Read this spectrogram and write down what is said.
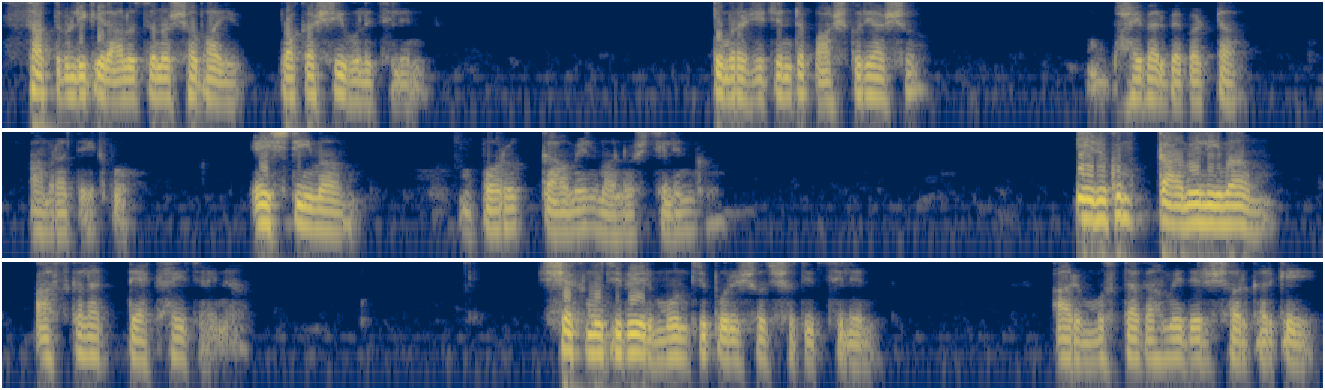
ছাত্রলীগের আলোচনা সভায় প্রকাশ্যেই বলেছিলেন। তোমরা রিটেনটা পাশ করে আসো। ভাইবার ব্যাপারটা আমরা দেখব। এইচটি ইমাম বড় কামেল মানুষ ছিলেন গো। এরকম কামেল ইমাম আজকাল আর দেখাই যায় না। শেখ মুজিবের মন্ত্রী পরিষদ সচিব ছিলেন আর মুস্তাক আহমেদের সরকারকে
